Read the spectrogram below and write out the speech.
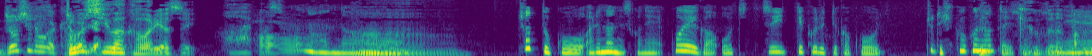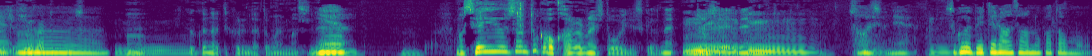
女子の方が変わ女りやすい。子は変わりやすい。はあ、やっぱそうなんだ。うん。ちょっとこう、あれなんですかね。声が落ち着いてくるっていうか、こう、ちょっと低くなったりするんですかね。うん低くなってくるでしょ低くなってくるんですかうんうん。低くなってくるんだと思いますね。ねうんまあ、声優さんとかは変わらない人多いですけどね。うん女性うね。ん。そうですよねうん。すごいベテランさんの方も、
